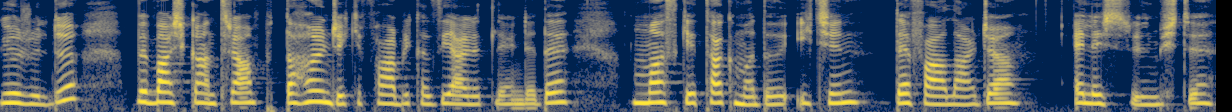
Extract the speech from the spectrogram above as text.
görüldü ve Başkan Trump daha önceki fabrika ziyaretlerinde de maske takmadığı için defalarca eleştirilmişti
